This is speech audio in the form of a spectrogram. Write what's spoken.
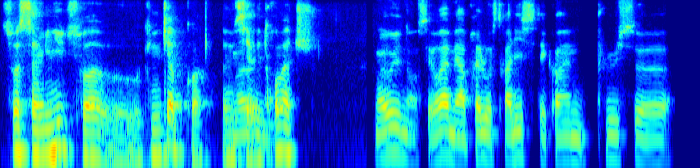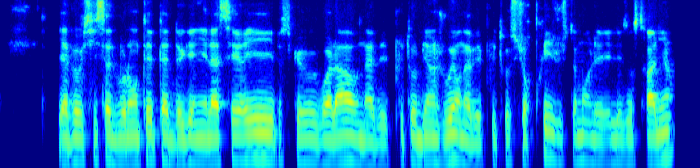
soit 5 minutes, soit aucune cap, quoi. Même s'il y avait 3 matchs. oui, non, c'est vrai, mais après l'Australie, c'était quand même plus. Il y avait aussi cette volonté peut-être de gagner la série, parce que voilà, on avait plutôt bien joué, on avait plutôt surpris justement les, les Australiens,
